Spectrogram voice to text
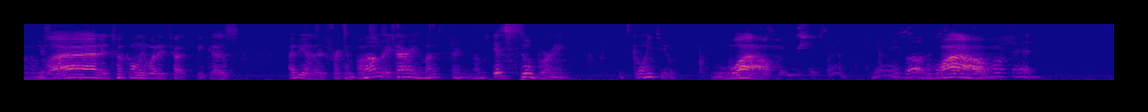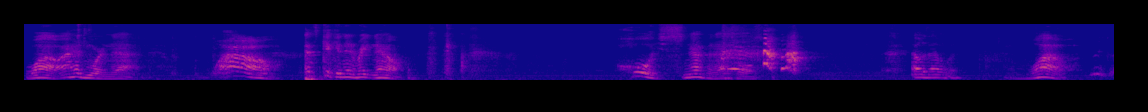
And I'm You're glad it took only what it took because I'd be on their freaking bus Mom's right turn. now. Mom's turn. Mom's turn. It's still burning. It's going to. Wow. Just hitting the tape sale. Yeah, may as well. Wow. Whole Shit. thing. Wow, I had more than that. Wow. That's kicking in right now. Holy snapping assholes. How was that one? Wow. It was good.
